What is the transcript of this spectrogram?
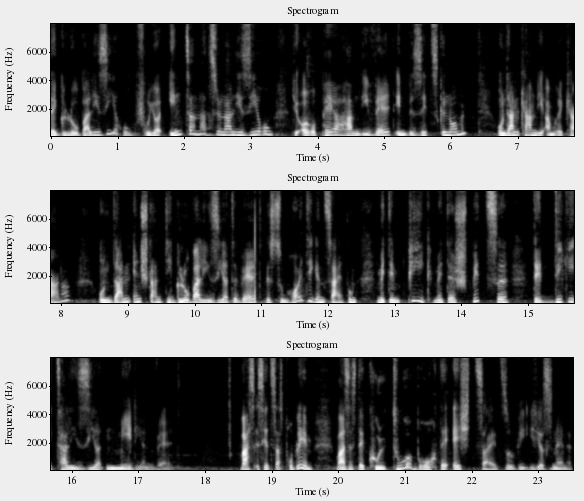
der Globalisierung. Früher Internationalisierung. Die Europäer haben die Welt in Besitz genommen und dann kamen die Amerikaner und dann entstand die globalisierte Welt bis zum heutigen Zeitpunkt mit dem Peak, mit der Spitze der digitalisierten Medienwelt. Was ist jetzt das Problem? Was ist der Kulturbruch der Echtzeit, so wie ich es nenne?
